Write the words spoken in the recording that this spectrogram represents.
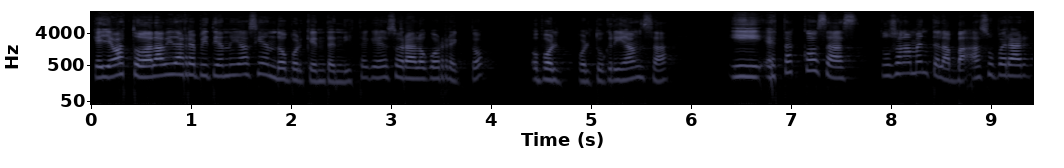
que llevas toda la vida repitiendo y haciendo porque entendiste que eso era lo correcto o por, por tu crianza. Y estas cosas tú solamente las vas a superar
